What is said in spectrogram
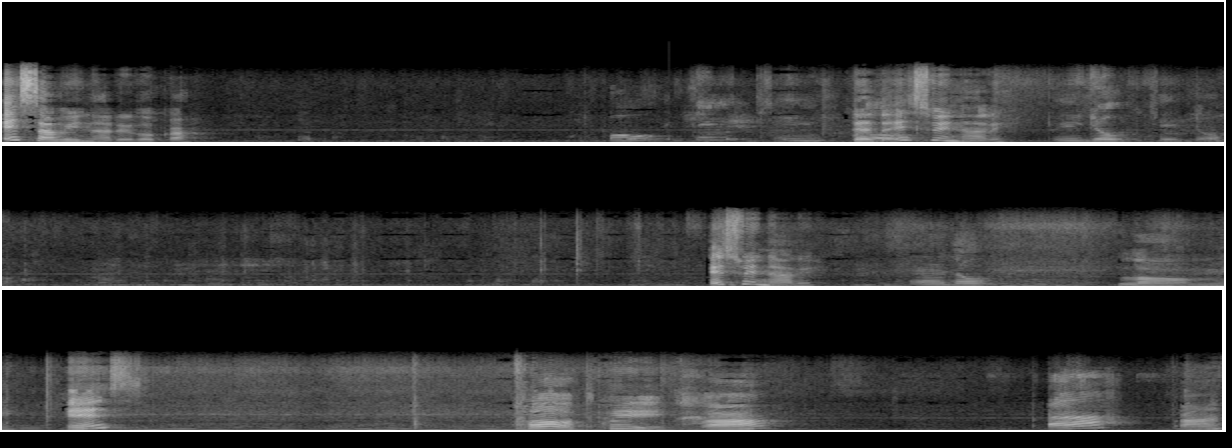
ესა ვინ არის ლოკა? ო დედა, ეს ვინ არის? პიდოქიდო ეს ვინ არის? ედო ლომი. ეს? ხო, თქვი? პა? ა პან?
